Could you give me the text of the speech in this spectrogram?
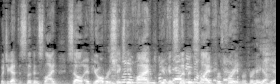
but you got the slip and slide. So if you're over warm. 65, What you does can that slip mean and slide for free. For free, yeah. Yeah.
